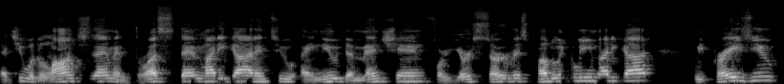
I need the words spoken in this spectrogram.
that you would launch them and thrust them, mighty God, into a new dimension for your service publicly, mighty God. We praise you.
